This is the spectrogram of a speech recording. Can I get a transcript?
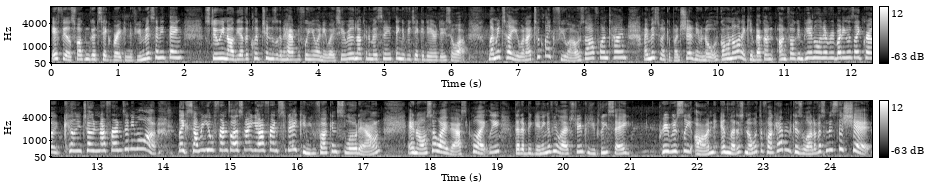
It feels fucking good to take a break. And if you miss anything, Stewie and all the other clip channels are going to have it for you anyway. So you're really not going to miss anything if you take a day or day so off. Let me tell you, when I took like a few hours off one time, I missed like a bunch of shit. I didn't even know what was going on. I came back on, on fucking panel and everybody was like killing each other, not friends anymore. Like some of you were friends last night, you're friends today. Can you fucking slow down? And also, I've asked politely that it the beginning of your live stream, could you please say previously on and let us know what the fuck happened because a lot of us missed this shit.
